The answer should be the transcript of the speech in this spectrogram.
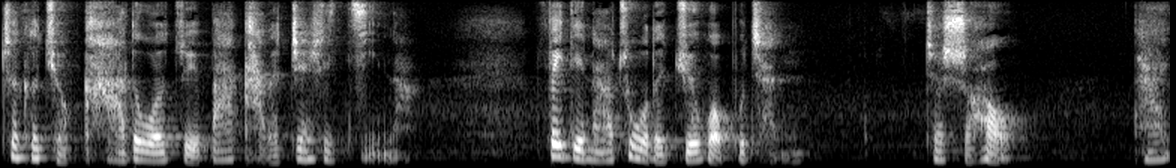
这颗球卡的我嘴巴卡的真是紧啊，非得拿出我的绝活不成。这时候。他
